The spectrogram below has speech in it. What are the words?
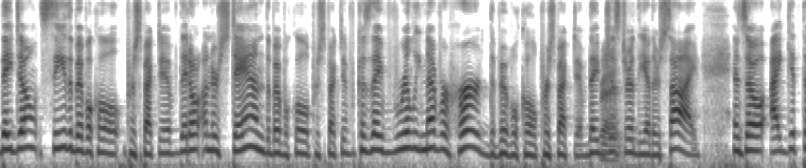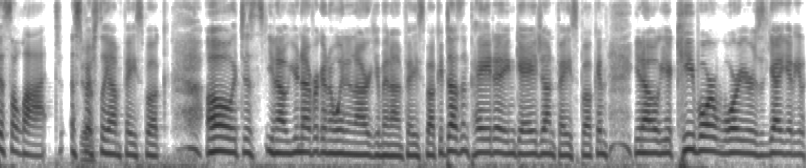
they don't see the biblical perspective. They don't understand the biblical perspective because they've really never heard the biblical perspective. They've Right. just heard the other side. And so I get this a lot, especially on Facebook. Oh, it just, you know, you're never going to win an argument on Facebook. It doesn't pay to engage on Facebook. And, you know, your keyboard warriors, yeah, yeah, yeah.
